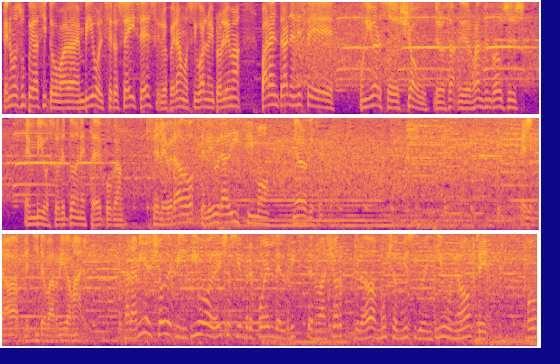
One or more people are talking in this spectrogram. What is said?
Tenemos un pedacito como para en vivo, el 06 es, lo esperamos, igual no hay problema, para entrar en ese universo de show de los, de los Guns N' Roses en vivo, sobre todo en esta época. Celebrado, celebradísimo. Mira lo que es esto. Él estaba flechita para arriba mal. Para mí el show definitivo de ellos siempre fue el del Ritz de Nueva York, que lo daba mucho en Music 21. Sí. Fue un,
